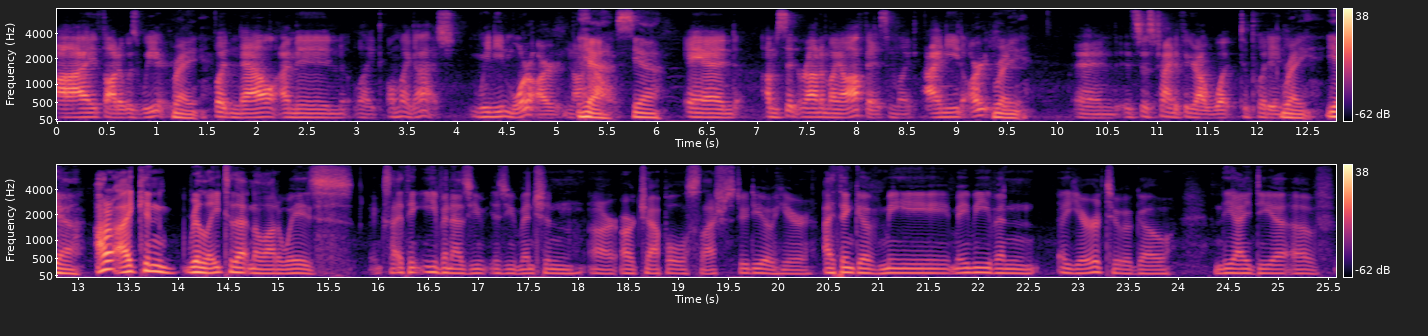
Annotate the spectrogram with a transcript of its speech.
I thought it was weird. Right. But now I'm in like, oh my gosh, we need more art in our yeah, house. Yeah. And I'm sitting around in my office. I'm like, I need art. Here. And it's just trying to figure out what to put in. Right. Yeah. I, I can relate to that in a lot of ways. I think even as you as you mentioned our, our chapel slash studio here, I think of me maybe even a year or two ago the idea of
